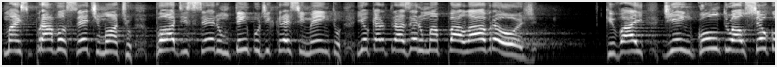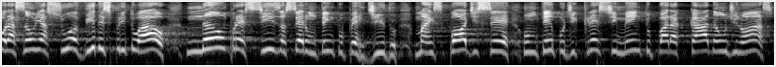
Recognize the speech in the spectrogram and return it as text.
mas para você, Timóteo, pode ser um tempo de crescimento, e eu quero trazer uma palavra hoje que vai de encontro ao seu coração e à sua vida espiritual. Não precisa ser um tempo perdido, mas pode ser um tempo de crescimento para cada um de nós.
